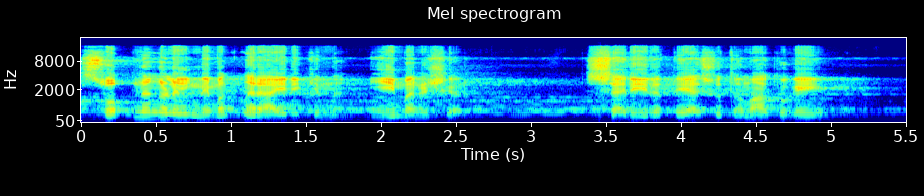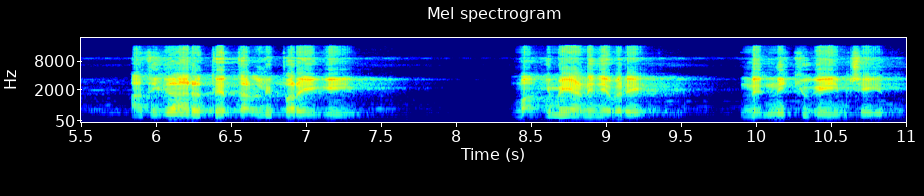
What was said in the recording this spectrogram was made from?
സ്വപ്നങ്ങളിൽ നിമഗ്നരായിരിക്കുന്ന ഈ മനുഷ്യർ ശരീരത്തെ അശുദ്ധമാക്കുകയും അധികാരത്തെ തള്ളിപ്പറയുകയും മഹിമയണിഞ്ഞവരെ നിന്ദിക്കുകയും ചെയ്യുന്നു.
